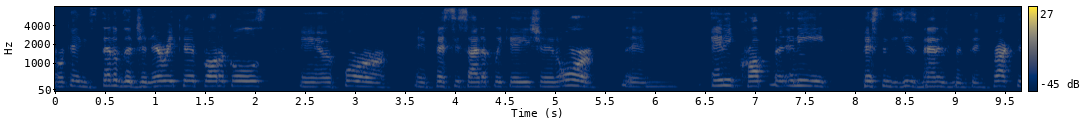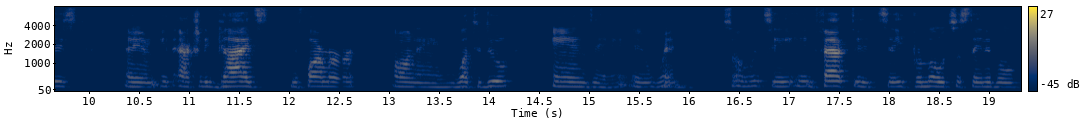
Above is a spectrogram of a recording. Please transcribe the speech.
okay? Instead of the generic uh, protocols uh, for a pesticide application or uh, any crop, any pest and disease management in practice. And it actually guides the farmer on what to do and, and when. So it's in fact, it's, it promotes sustainable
